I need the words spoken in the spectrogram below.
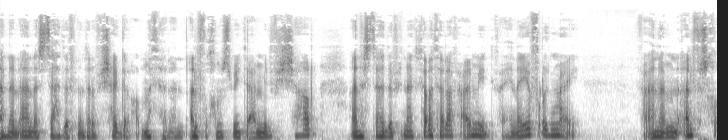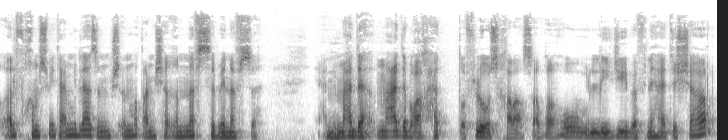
أنا الآن أستهدف مثلا في شقرة مثلا 1500 عميل في الشهر أنا أستهدف هناك 3000 عميل فهنا يفرق معي. فأنا من 1000 1500 عميل لازم المطعم يشغل نفسه بنفسه. يعني ما عاد ما عاد أبغى أحط فلوس خلاص أبغى هو اللي يجيبه في نهاية الشهر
